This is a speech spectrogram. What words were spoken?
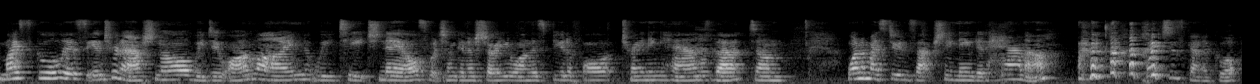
my school is international. We do online. We teach nails, which I'm going to show you on this beautiful training hand uh-huh. that um, one of my students actually named it Hannah, which is kind of cool.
